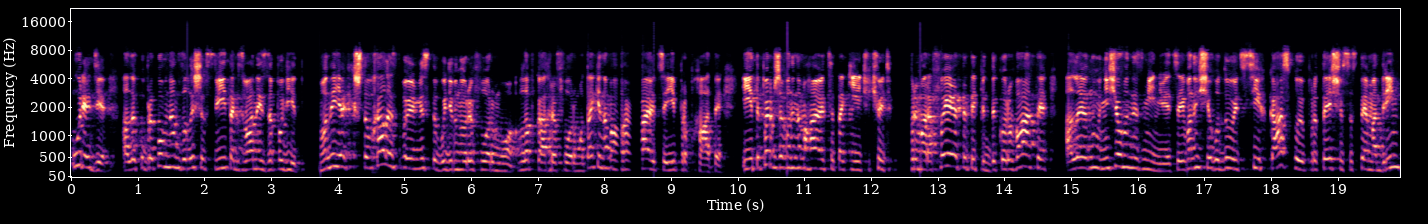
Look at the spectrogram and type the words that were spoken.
уряді, але Кубраков нам залишив свій так званий заповіт. Вони як штовхали свою містобудівну реформу в лапках реформу, так і намагаються її пропхати. І тепер вже вони намагаються так і чуть-чуть примарафетити, піддекорувати, але ну нічого не змінюється. І вони ще годують всіх казкою про те, що система DREAM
